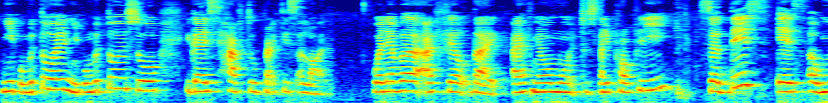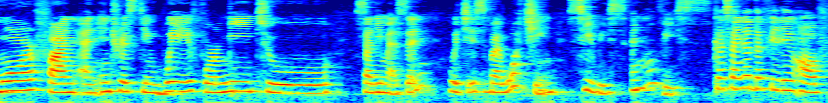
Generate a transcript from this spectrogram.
ni pun betul, ni pun betul. So you guys have to practice a lot. Whenever I feel like I have no mood to study properly. So this is a more fun and interesting way for me to study medicine which is by watching series and movies. Because I know the feeling of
